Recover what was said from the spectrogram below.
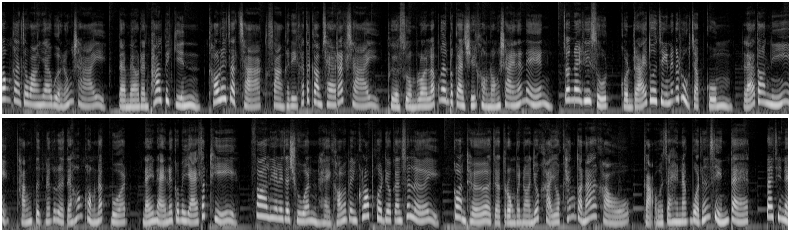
ต้องการจะวางยาเบื่อน้องชายแต่แมวดันพลาดไปกิน เขาเลยจัดฉากสร้างคดีฆาตกรรมชายรักชายเพื่อสวมรอยรับเงินประกันชีวิตของน้องชายนั่นเอง จนในที่สุด คนร้ายตัวจริงนั่นก็ถูกจับกุม และตอนนี้ทั้งตึกนั่นก็เหลือแต่ห้องของนักบวชไหนๆนั่นก็ไม่ย้ายสักทีฟาเรียเลยจะชวนให้เขามาเป็นครอบครัวเดียวกันซะเลย ก่อนเธอจะตรงไปนอนยกขายกแข้งต่อหน้าเขา กะว่าจะให้นักบวชนั้นศีลแตก แต่ที่ไหน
